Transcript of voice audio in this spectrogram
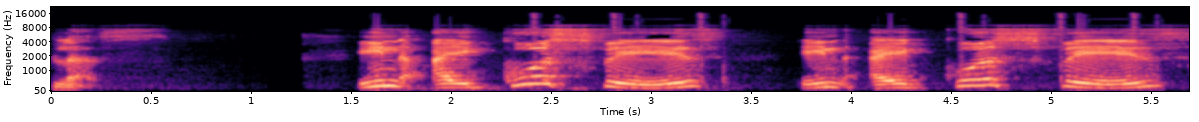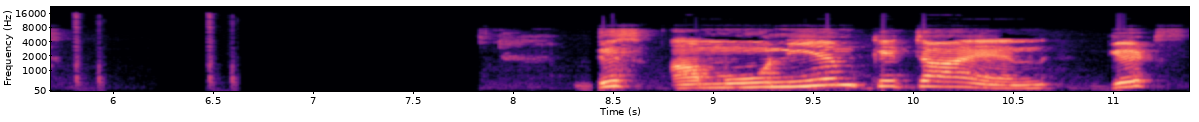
plus. In aqueous phase, in aqueous phase, this ammonium cation gets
